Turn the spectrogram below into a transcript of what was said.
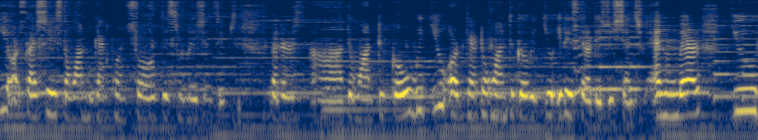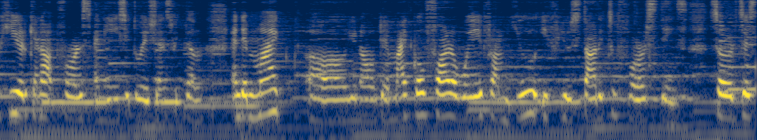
he or she is the one who can control these relationships whether uh, they want to go with you or they don't want to go with you. It is their decisions and where you here cannot force any situations with them. And they might uh, you know they might go far away from you if you started to force things. So just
